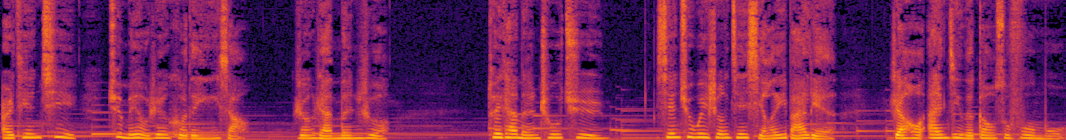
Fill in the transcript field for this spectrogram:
而天气却没有任何的影响，仍然闷热。推开门出去，先去卫生间洗了一把脸，然后安静的告诉父母：“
